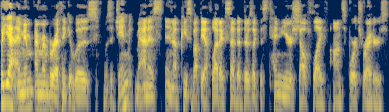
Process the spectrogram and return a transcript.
but yeah, I mean I remember I think it was was it Jane McManus in a piece about the athletics said that there's like this 10 year shelf life on sports writers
